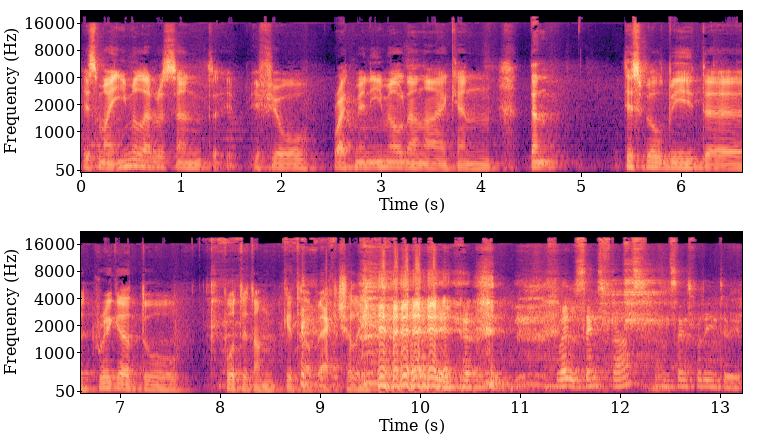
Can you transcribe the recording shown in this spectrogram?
is my email address, and if you write me an email, then I can then this will be the trigger to put it on GitHub actually. Well, thanks, Franz, and thanks for the interview.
